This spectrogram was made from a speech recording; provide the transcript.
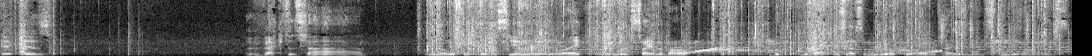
it is Vector time. You know what you, see in there that you like and you're excited about? But the Vectors have some real cool advertisements and designs.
